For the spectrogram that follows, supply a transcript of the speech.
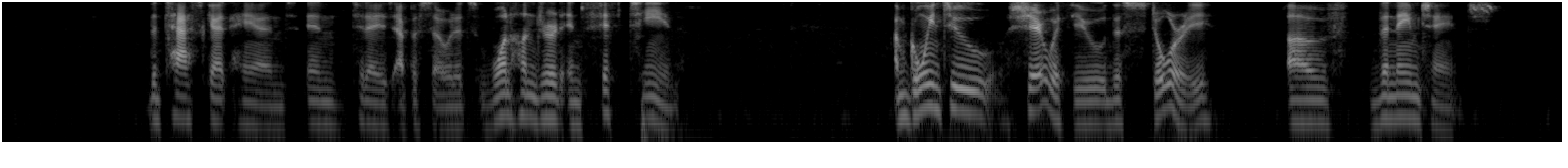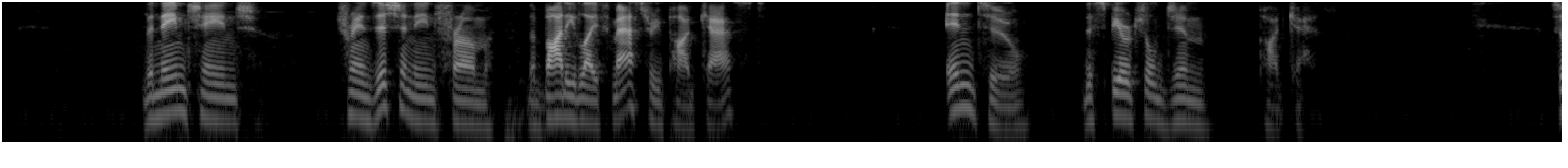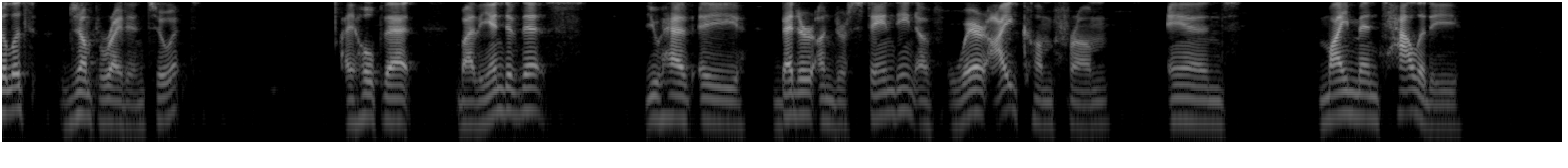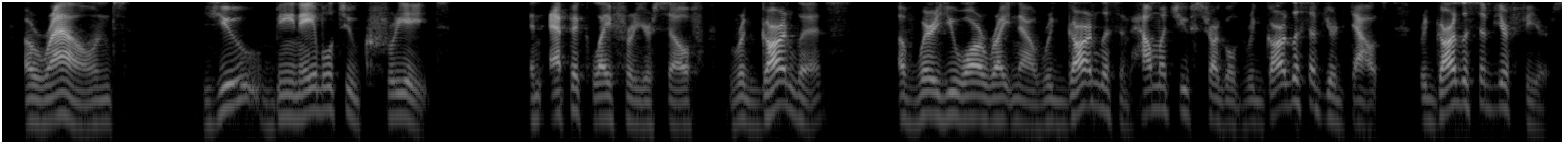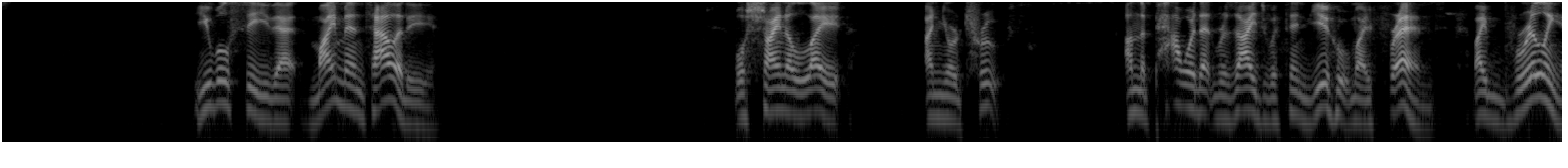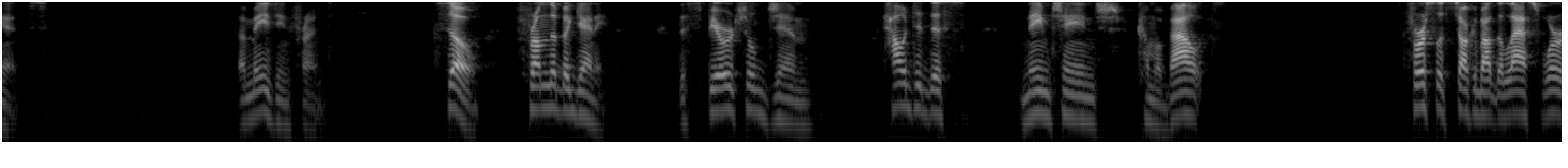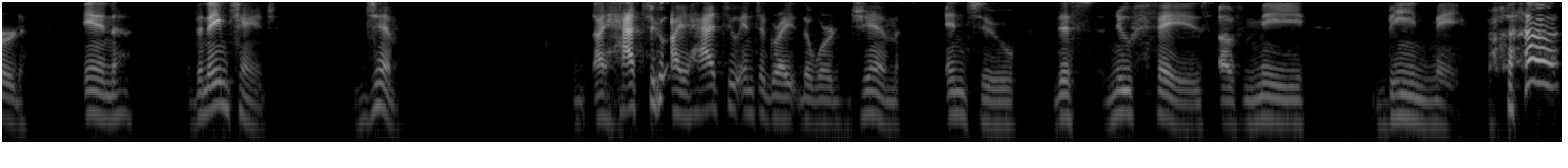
the task at hand in today's episode. It's 115. I'm going to share with you the story of the name change. The name change transitioning from the Body Life Mastery podcast into the Spiritual Gym podcast. So let's jump right into it. I hope that by the end of this, you have a better understanding of where I come from and my mentality around you being able to create an epic life for yourself, regardless of where you are right now, regardless of how much you've struggled, regardless of your doubts, regardless of your fears, you will see that my mentality will shine a light on your truth, on the power that resides within you, my friend, my brilliant, amazing friend. So, from the beginning, the spiritual gym, how did this name change come about? First, let's talk about the last word in the name change gym. I had to I had to integrate the word gym into this new phase of me being me.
